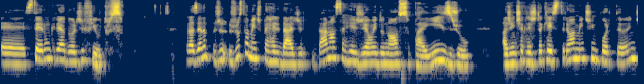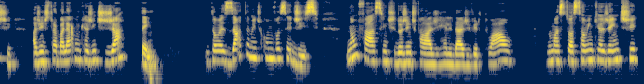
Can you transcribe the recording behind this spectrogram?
é, ser um criador de filtros. Trazendo justamente para a realidade da nossa região e do nosso país, Ju, A gente acredita que é extremamente importante a gente trabalhar com o que a gente já tem. Então, exatamente como você disse, não faz sentido a gente falar de realidade virtual numa situação em que a gente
